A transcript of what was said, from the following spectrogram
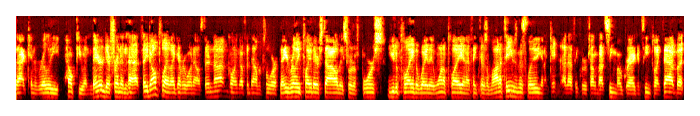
that can really help you. And they're different in that they don't play like everyone else. They're not going up and down the floor. They really play their style. They sort of force you to play the way they want to play. And I think there's a lot of teams in this league, and I, can't, and I think we were talking about SEMO, Greg, and teams like that. But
